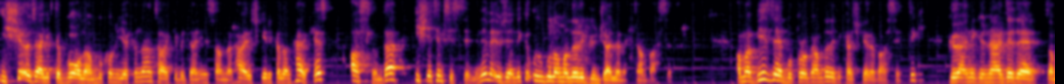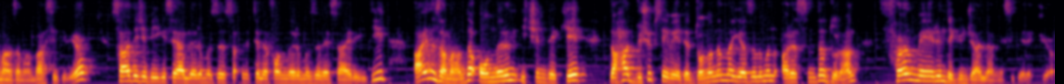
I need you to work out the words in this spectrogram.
işi özellikle bu olan, bu konuyu yakından takip eden insanlar hariç geri kalan herkes aslında işletim sistemini ve üzerindeki uygulamaları güncellemekten bahseder. Ama biz de bu programda da birkaç kere bahsettik. Güvenli günlerde de zaman zaman bahsediliyor. Sadece bilgisayarlarımızı, telefonlarımızı vesaireyi değil, aynı zamanda onların içindeki daha düşük seviyede donanımla yazılımın arasında duran firmware'in de güncellenmesi gerekiyor.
